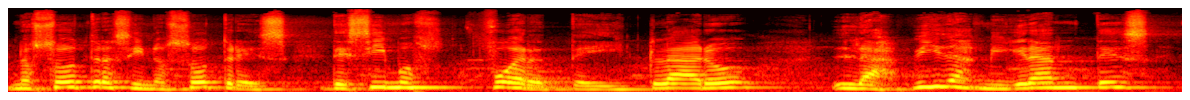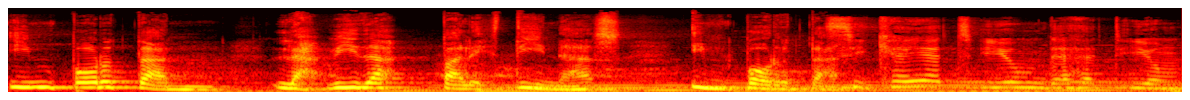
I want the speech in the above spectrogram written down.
nosotras y nosotres decimos fuerte y claro, las vidas migrantes importan, las vidas palestinas importan. سكايات يوم دهت يوم.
